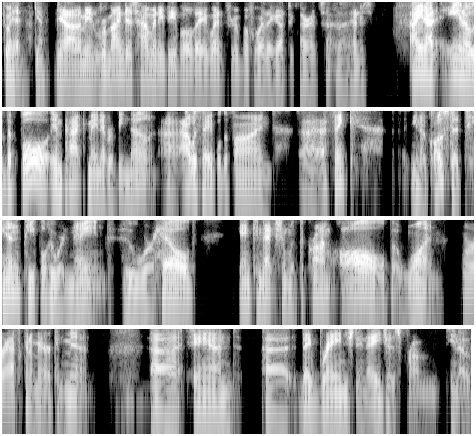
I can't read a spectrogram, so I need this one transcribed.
go ahead Ken. yeah i mean remind us how many people they went through before they got to clarence uh, henderson i mean I, you know the full impact may never be known i, I was able to find uh, i think you know close to 10 people who were named who were held in connection with the crime, all but one were African American men. Uh, and uh, they ranged in ages from you know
